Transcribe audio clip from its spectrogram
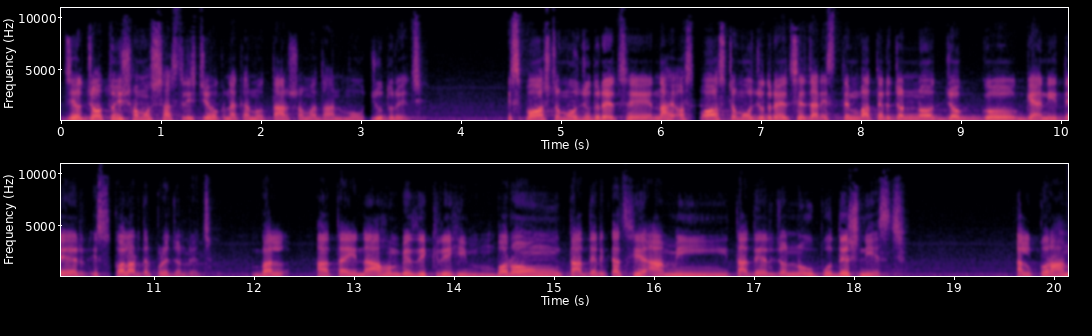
যে যতই সমস্যা সৃষ্টি হোক না কেন তার সমাধান মজুদ রয়েছে। স্পষ্ট মজুদ রয়েছে, না অস্পষ্ট মজুদ রয়েছে, যার ইস্তেমবাতের জন্য যোগ্য জ্ঞানীদের, স্কলারদের প্রয়োজন রয়েছে। বাল আতাই না হম বেজিক রেহিম বরং তাদের কাছে আমি তাদের জন্য উপদেশ নিয়ে এসছি। আল কোরআন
